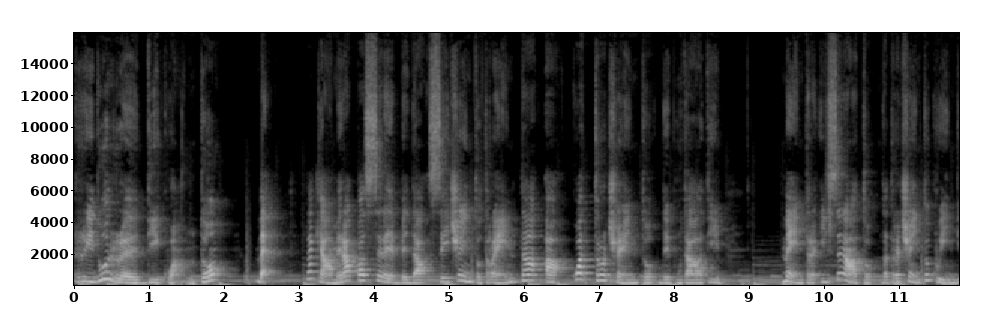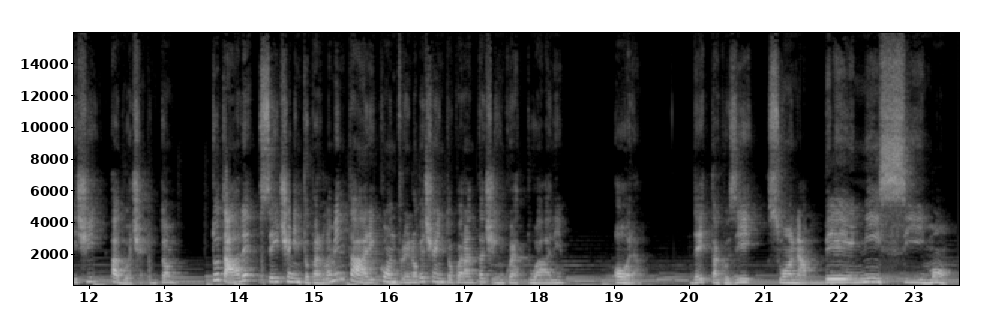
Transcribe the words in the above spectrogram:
Ridurre di quanto? Beh, la Camera passerebbe da 630 a 400 deputati, mentre il Senato da 315 a 200. Totale 600 parlamentari contro i 945 attuali. Ora, detta così suona benissimo.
